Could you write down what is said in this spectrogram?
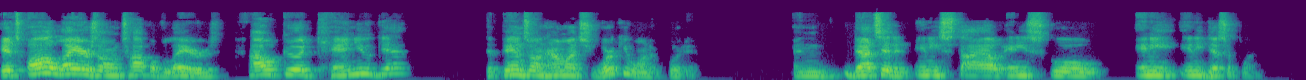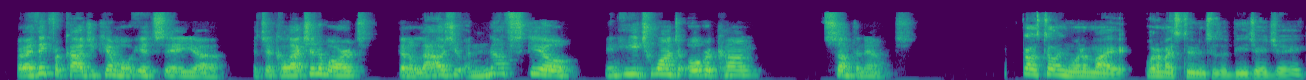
it's all layers on top of layers. How good can you get? Depends on how much work you want to put in. And that's it in any style, any school, any any discipline. But I think for Kajukenbo, it's a uh, it's a collection of arts that allows you enough skill in each one to overcome something else. I was telling one of my one of my students who's a BJJ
